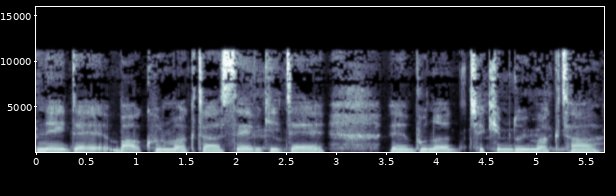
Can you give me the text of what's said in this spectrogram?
Neyde? Bağ kurmakta, sevgide, buna çekim duymakta.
